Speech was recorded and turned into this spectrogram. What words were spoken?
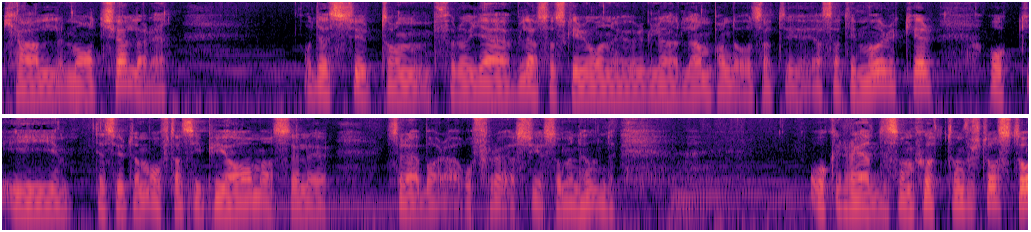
kall matkällare. Och dessutom för att jävla så skrev hon ur glödlampan då. Så att jag satt i mörker och i, dessutom oftast i pyjamas eller sådär bara och frös ju som en hund. Och rädd som sjutton förstås då.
